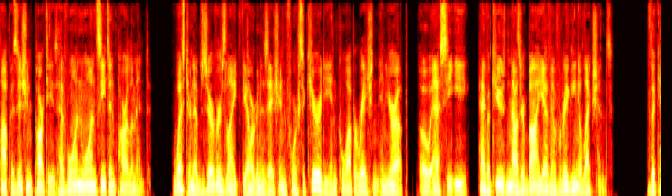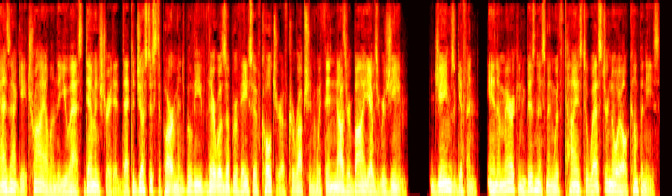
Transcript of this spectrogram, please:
opposition parties have won one seat in parliament. Western observers like the Organization for Security and Cooperation in Europe, OSCE, have accused Nazarbayev of rigging elections. The Kazakhgate trial in the U.S. demonstrated that the Justice Department believed there was a pervasive culture of corruption within Nazarbayev's regime. James Giffen, an American businessman with ties to Western oil companies,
